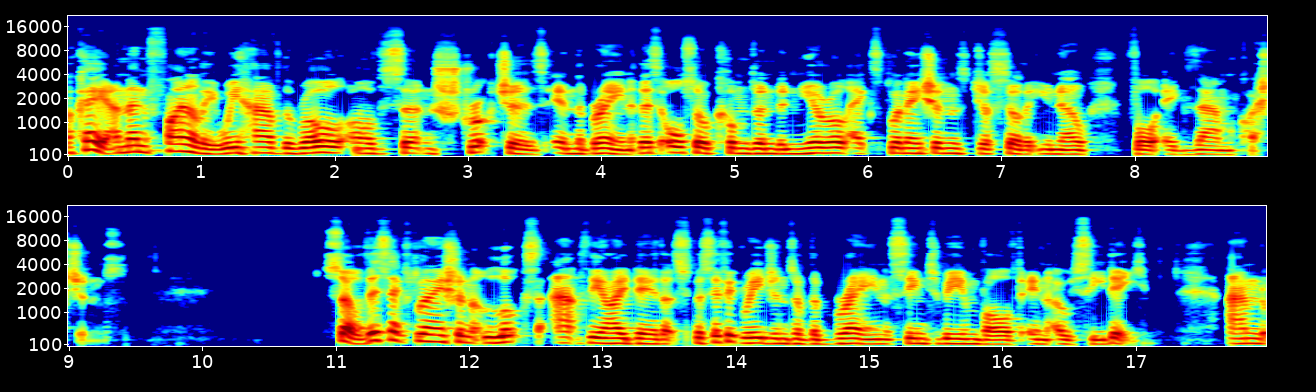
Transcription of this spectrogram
Okay, and then finally, we have the role of certain structures in the brain. This also comes under neural explanations, just so that you know for exam questions. So, this explanation looks at the idea that specific regions of the brain seem to be involved in OCD. And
